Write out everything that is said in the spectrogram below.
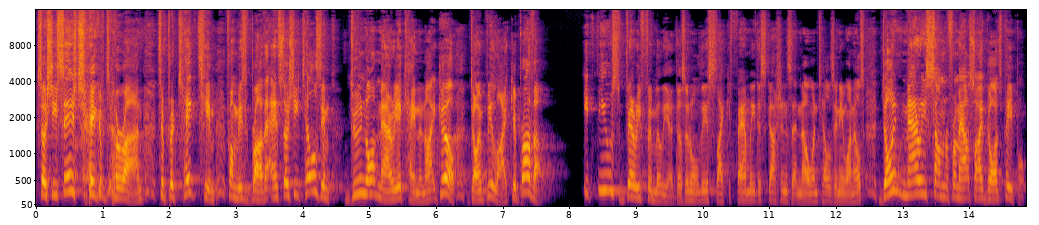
So she sends Jacob to Haran to protect him from his brother. And so she tells him, Do not marry a Canaanite girl. Don't be like your brother. It feels very familiar, doesn't all this? Like family discussions that no one tells anyone else. Don't marry someone from outside God's people.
